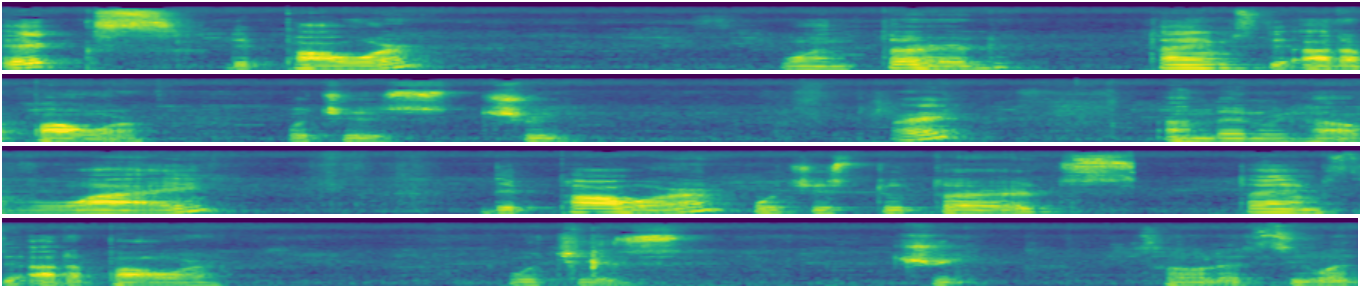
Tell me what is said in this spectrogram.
x the power one third times the other power which is 3 right? And then we have y the power which is 2 thirds times the other power which is 3 so let's see what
